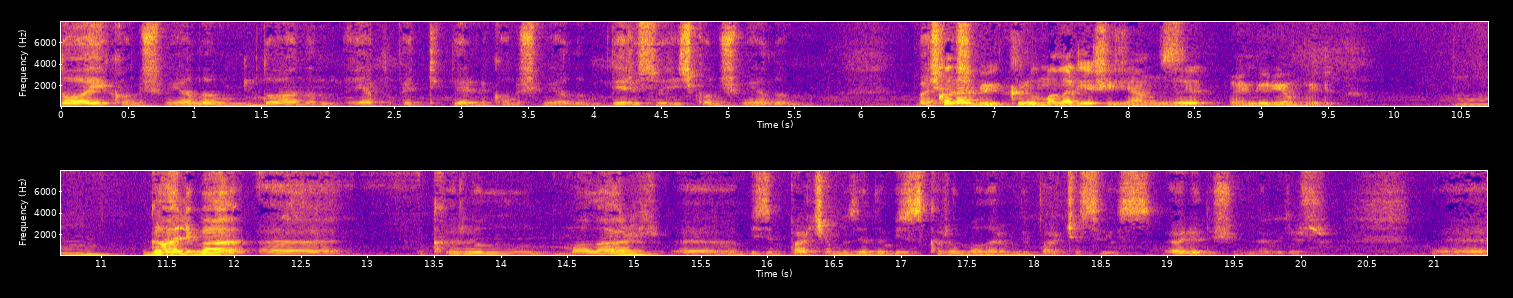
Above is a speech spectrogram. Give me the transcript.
doğayı konuşmayalım, doğanın yapıp ettiklerini konuşmayalım, virüsü hiç konuşmayalım. Bu Başka kadar şey- büyük kırılmalar yaşayacağımızı öngörüyor muyduk? Galiba e, kırılmalar e, bizim parçamız ya da biz kırılmaların bir parçasıyız. Öyle düşünülebilir. E,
